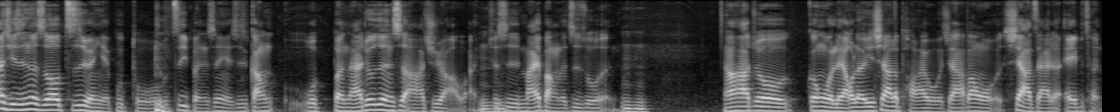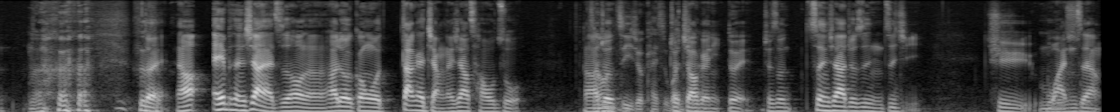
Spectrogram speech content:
但其实那时候资源也不多，我自己本身也是刚，我本来就认识 RGRY，就是买榜的制作人，嗯哼，然后他就跟我聊了一下，就跑来我家帮我下载了 Ableton，对，然后 Ableton 下载之后呢，他就跟我大概讲了一下操作，然后就自己就开始就交给你，对，就是剩下就是你自己。去玩这样，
